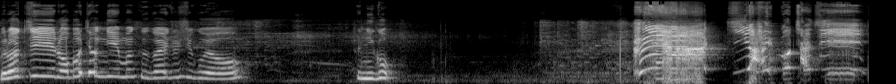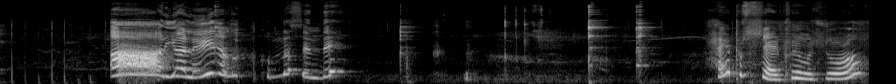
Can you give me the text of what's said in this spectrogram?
그렇지, 로봇 형님은 그거 해주시고요. 전 이거. 헤아! 지하 할거 차지! 아, 야, 레이저가 겁나 센데? 하이퍼스 엘프를 줄어?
